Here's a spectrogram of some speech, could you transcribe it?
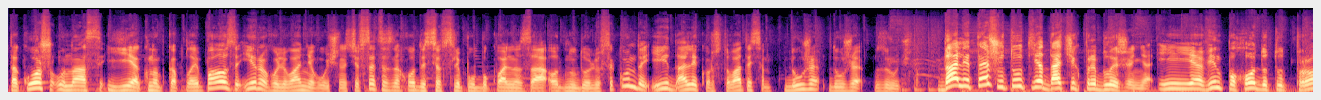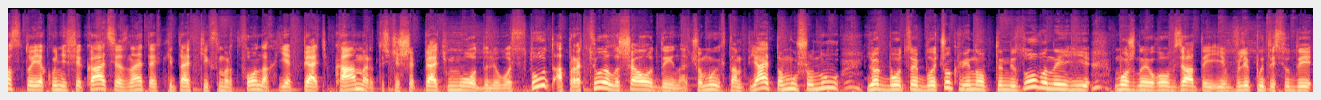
Також у нас є кнопка play паузи і регулювання гучності. Все це знаходиться всліпу буквально за одну долю секунди, і далі користуватися дуже дуже зручно. Далі теж тут є датчик приближення, і він, походу, тут просто як уніфікація. Знаєте, в китайських смартфонах є 5 камер, точніше 5 модулів. Ось тут, а працює лише один. А чому їх там 5? Тому що ну якби оцей блочок він оптимізований, і можна його взяти і вліпити сюди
